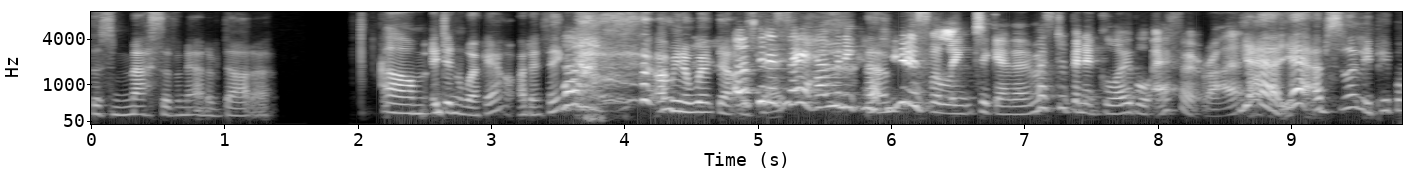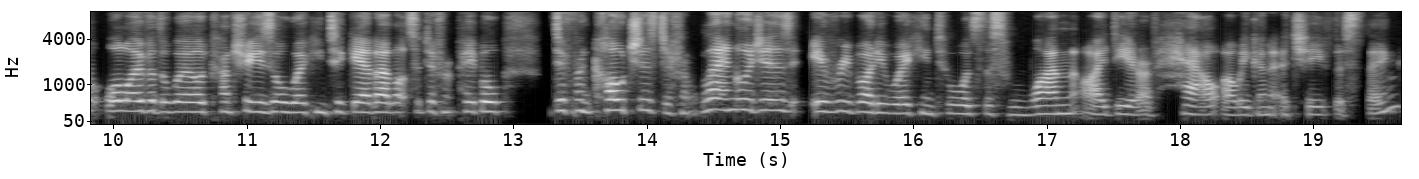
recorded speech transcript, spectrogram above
this massive amount of data um, it didn't work out i don't think i mean it worked out I was going to say, how many Um, computers were linked together? It must have been a global effort, right? Yeah, yeah, absolutely. People all over the world, countries all working together, lots of different people, different cultures, different languages, everybody working towards this one idea of how are we going to achieve this thing.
